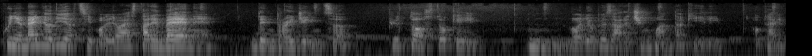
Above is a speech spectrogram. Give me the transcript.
Quindi è meglio dirsi voglio stare bene dentro ai jeans piuttosto che mm, voglio pesare 50 kg. Ok?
